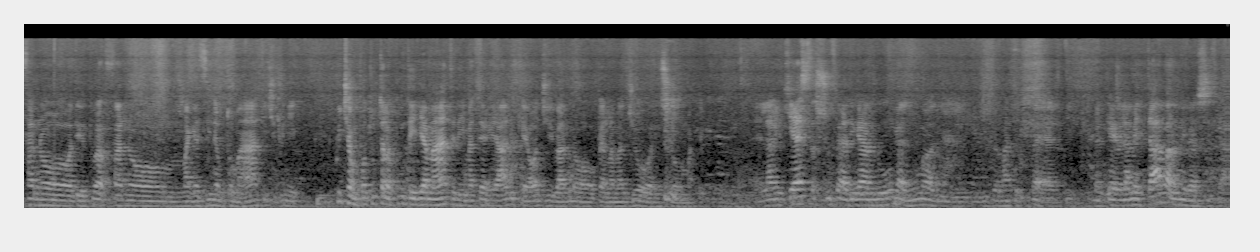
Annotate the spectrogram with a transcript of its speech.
fanno, addirittura fanno magazzini automatici, quindi qui c'è un po' tutta la punta di diamante dei materiali che oggi vanno per la maggiore, insomma, là richiesta supera di gran lunga il numero di, di diplomati offerti, perché la metà va all'università.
